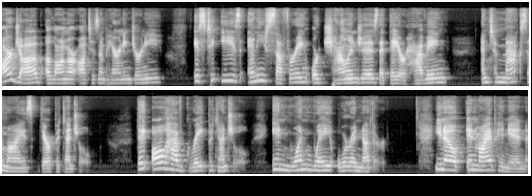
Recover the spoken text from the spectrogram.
Our job along our autism parenting journey is to ease any suffering or challenges that they are having and to maximize their potential. They all have great potential in one way or another. You know, in my opinion,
